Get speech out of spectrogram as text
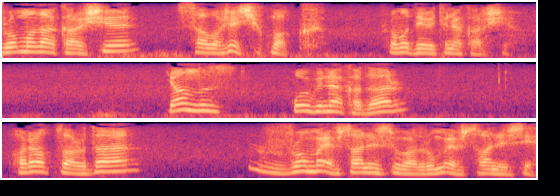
Roma'na karşı savaşa çıkmak. Roma devletine karşı. Yalnız o güne kadar Araplarda Roma efsanesi vardı. Roma efsanesi.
